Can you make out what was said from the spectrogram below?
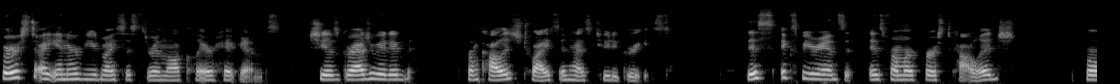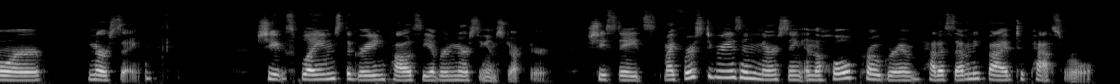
First, I interviewed my sister in law, Claire Higgins. She has graduated from college twice and has two degrees. This experience is from her first college for nursing. She explains the grading policy of her nursing instructor. She states, My first degree is in nursing, and the whole program had a 75 to pass rule.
